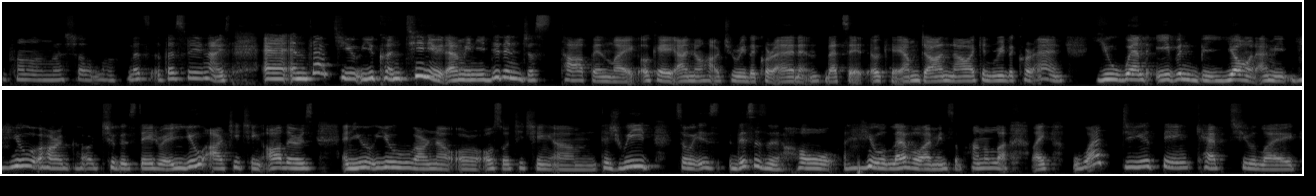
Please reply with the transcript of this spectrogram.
subhanallah, mashallah. That's that's really nice. And and that you you continued. I mean, you didn't just stop and like, okay, I know how to read the Quran and that's it. Okay, I'm done. Now I can read the Quran. You went even beyond. I mean, you are to the stage where you are teaching others and you you are now also teaching um tajweed. So is this is a whole new level. I mean, subhanallah. Like, what do you think kept you like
